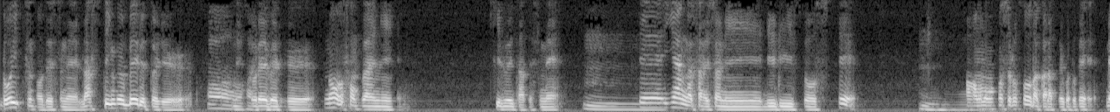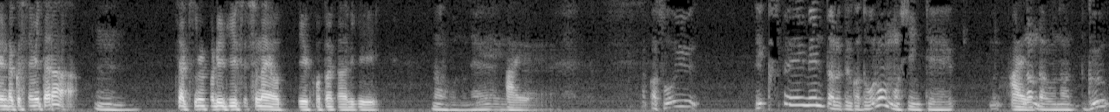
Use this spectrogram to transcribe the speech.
ドイツのですね、ラスティングベルというああ、ネットレーベルの存在に気づいたんですね。うん。で、イアンが最初にリリースをして、うん。あ、面白そうだからということで連絡してみたら、うん。じゃあ君もリリースしなよっていうことになり、なるほどね。はい。なんかそういう、エクスペリメンタルというかドローンのシーンって、はいなんだろうな、ぐ、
